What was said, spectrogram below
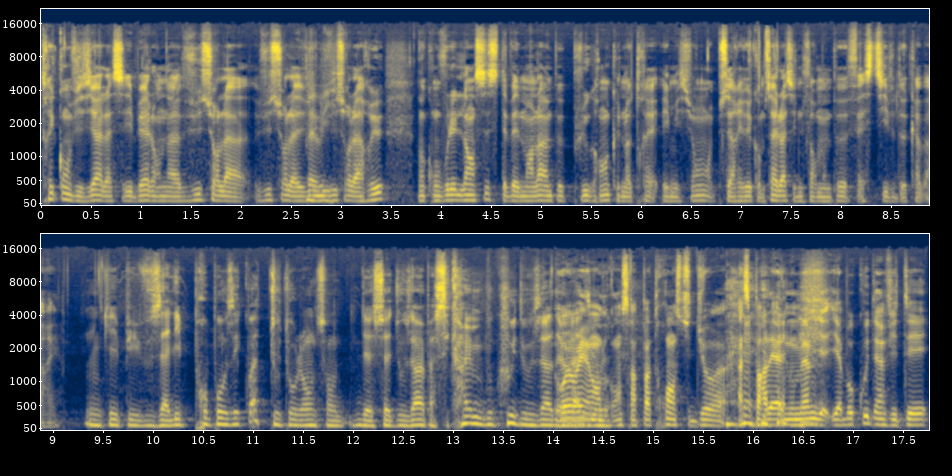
très convivial à CIBL. On a vu sur la, sur la ville, Ben oui. vu sur la rue. Donc on voulait lancer cet événement-là un peu plus grand que notre émission. Et puis c'est arrivé comme ça. Et là, c'est une forme un peu festive de cabaret. OK, puis vous allez proposer quoi tout au long de, son- de ce 12 heures? Parce que c'est quand même beaucoup 12 heures de Ouais, ouais, radio. on, on sera pas trop en studio à, à se parler à nous-mêmes. Il y a- il y, a beaucoup d'invités.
